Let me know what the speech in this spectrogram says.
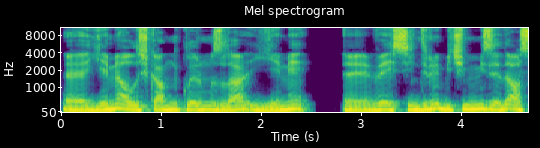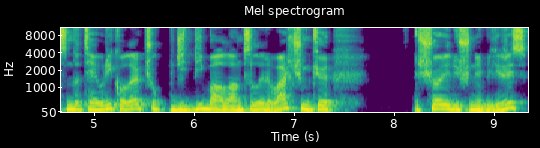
e, yeme alışkanlıklarımızla, yeme e, ve sindirme biçimimizle de aslında teorik olarak çok ciddi bağlantıları var. Çünkü şöyle düşünebiliriz.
